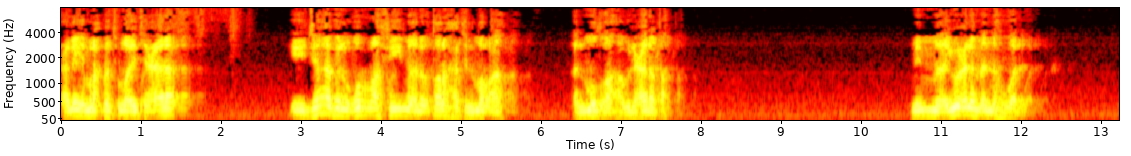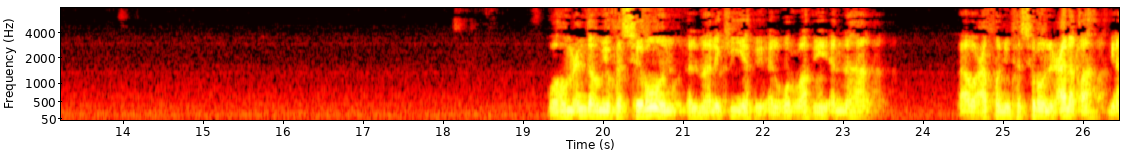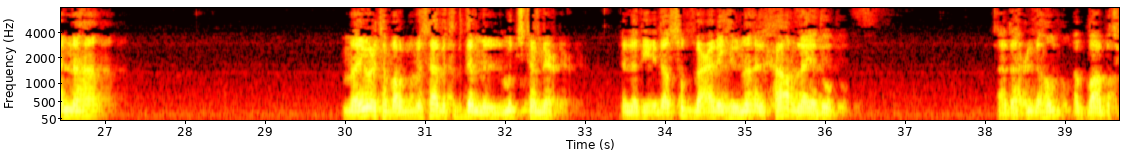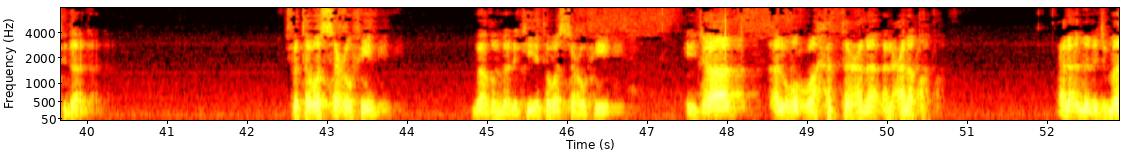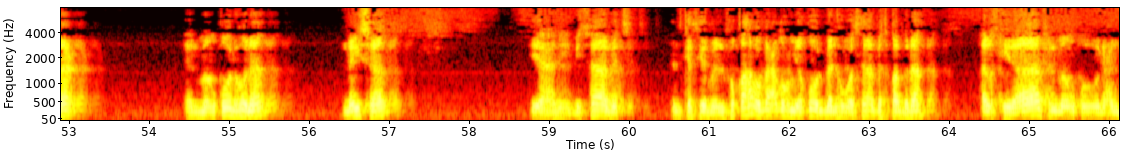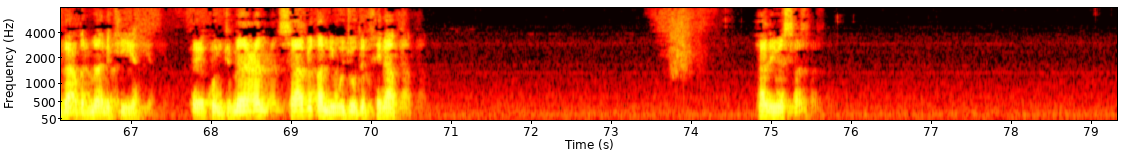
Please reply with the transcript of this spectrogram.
عليهم رحمة الله تعالى إيجاب الغرة فيما لو طرحت المرأة المضغة أو العلقة مما يعلم أنه ولد. وهم عندهم يفسرون المالكية في الغرة بأنها أو عفوا يفسرون العلقة بأنها ما يعتبر بمثابة الدم المجتمع الذي إذا صب عليه الماء الحار لا يذوب. هذا عندهم الضابط في ذلك. فتوسعوا في بعض المالكية توسعوا في إيجاد الغرة حتى على العلقة. على أن الإجماع المنقول هنا ليس يعني بثابت عند كثير من الفقهاء وبعضهم يقول بل هو ثابت قبل الخلاف المنقول عن بعض المالكية فيكون جماعا سابقا لوجود الخلاف. هذه مسألة.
